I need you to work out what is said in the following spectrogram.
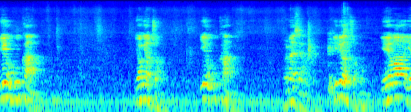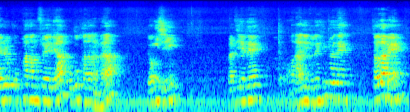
얘 우극한 0이었죠. 얘 우극한 얼마였어요? 1이었죠. 얘와 얘를 곱한 함수에 대한 우극한은 얼마야? 0이지. 말띠 이해돼? 어, 나연이 눈에 힘줘야 돼. 자, 그 다음에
